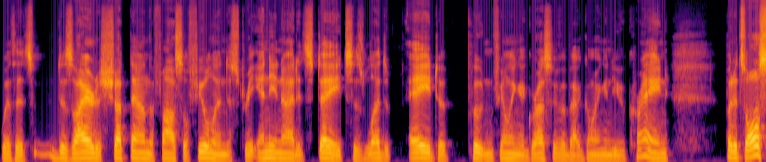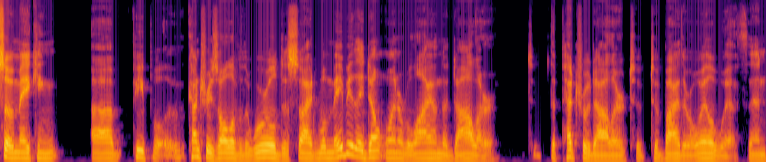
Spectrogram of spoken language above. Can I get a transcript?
with its desire to shut down the fossil fuel industry in the United States has led a to Putin feeling aggressive about going into Ukraine but it's also making uh, people, countries all over the world decide, well, maybe they don't want to rely on the dollar, to, the petrodollar, to, to buy their oil with. And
